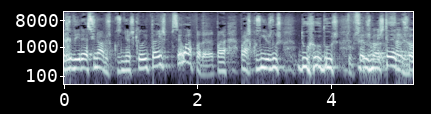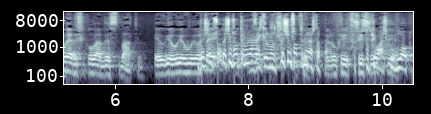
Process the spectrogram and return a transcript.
a redirecionar os cozinheiros que ali tens, sei lá, para, para, para as cozinhas dos, do- dos, dos qual, ministérios. sabes qual é a dificuldade desse debate? Eu, eu, eu, eu Deixa-me até- só, deixa só terminar, Mas é eu não deixa-me só terminar esta Eu parte. não queria que fosse Porque eu acho que o. Bloco...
